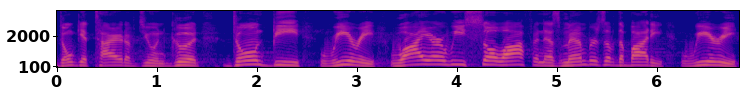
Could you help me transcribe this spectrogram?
Don't get tired of doing good. Don't be weary. Why are we so often, as members of the body, weary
